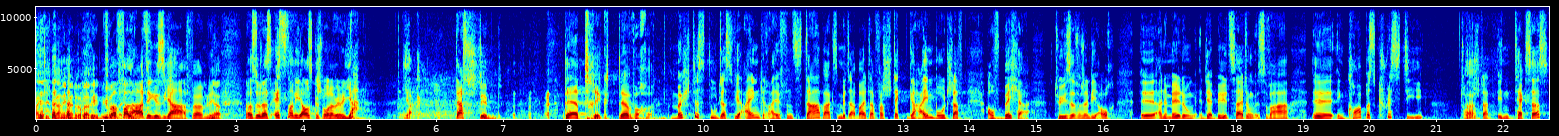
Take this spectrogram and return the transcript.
eigentlich gar nicht mehr drüber reden. Überfallartiges Jahr förmlich. Ja. Dass du das S noch nicht ausgesprochen hast. Ja. Ja. das stimmt. Der Trick der Woche. Möchtest du, dass wir eingreifen? Starbucks-Mitarbeiter versteckt Geheimbotschaft auf Becher. Natürlich ist selbstverständlich auch äh, eine Meldung der Bild-Zeitung. Es war äh, in Corpus Christi, tolle Ah. Stadt, in Texas.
